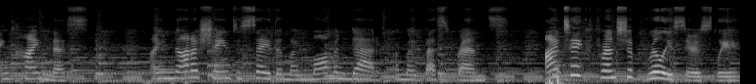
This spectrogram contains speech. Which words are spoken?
and kindness. I'm not ashamed to say that my mom and dad are my best friends. I take friendship really seriously.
